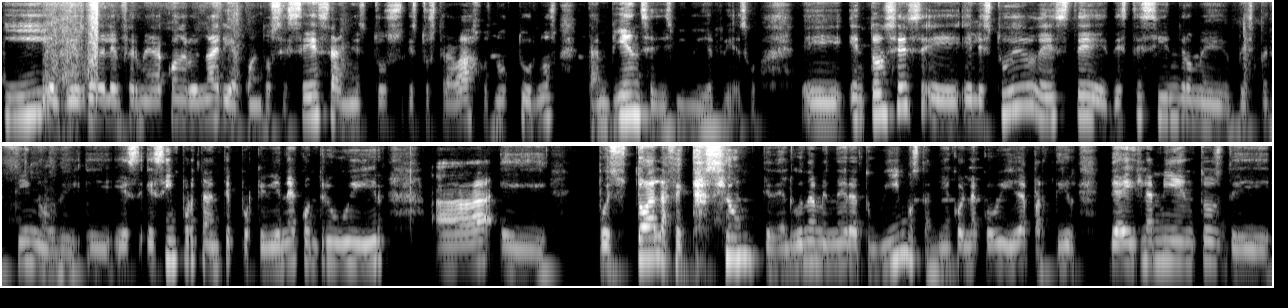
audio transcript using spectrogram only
y el riesgo de la enfermedad coronaria cuando se cesan estos, estos trabajos nocturnos, también se disminuye el riesgo. Eh, entonces, eh, el estudio de este, de este síndrome vespertino de es, importante porque viene a contribuir a eh, pues toda la afectación que de alguna manera tuvimos también con la COVID a partir de aislamientos, de,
